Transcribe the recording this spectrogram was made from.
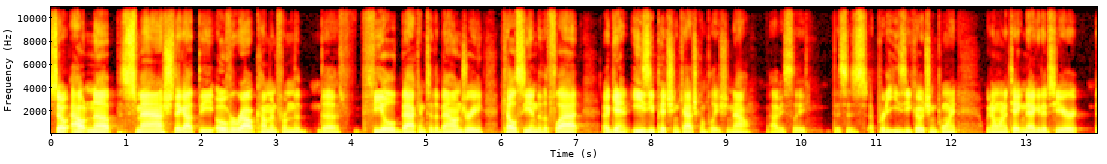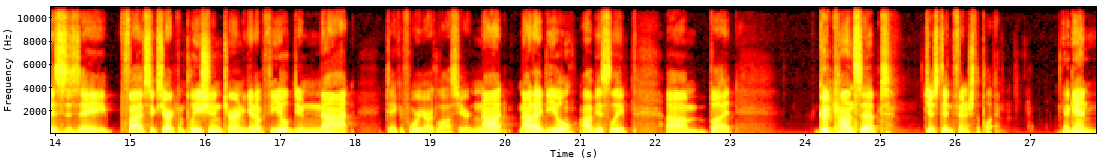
So out and up smash. They got the over route coming from the the field back into the boundary. Kelce into the flat. Again, easy pitch and catch completion. Now, obviously, this is a pretty easy coaching point. We don't want to take negatives here. This is a five six yard completion. Turn get upfield. Do not take a four yard loss here. Not not ideal, obviously, um, but good concept. Just didn't finish the play. Again,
